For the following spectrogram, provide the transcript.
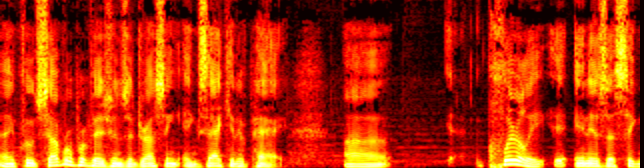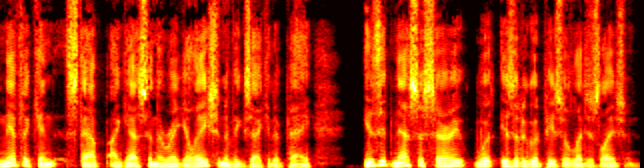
uh, includes several provisions addressing executive pay. Uh, clearly, it is a significant step, I guess, in the regulation of executive pay. Is it necessary? Is it a good piece of legislation?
